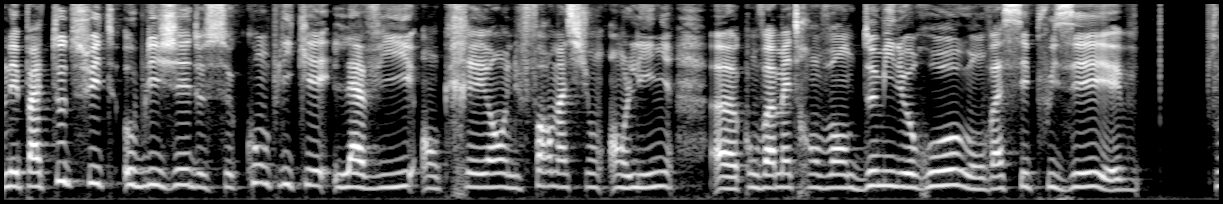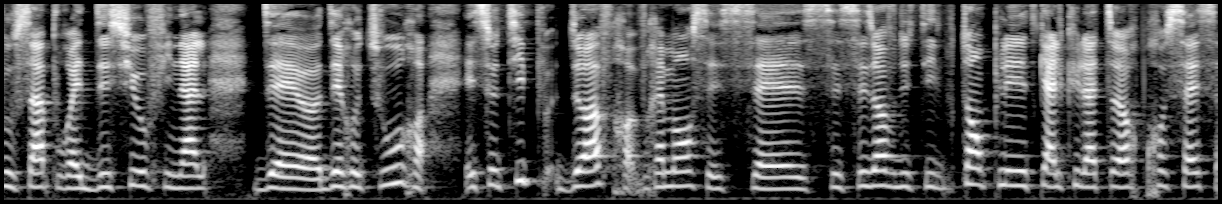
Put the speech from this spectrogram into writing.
N'est pas tout de suite obligé de se compliquer la vie en créant une formation en ligne euh, qu'on va mettre en vente 2000 euros où on va s'épuiser et tout ça pour être déçu au final des, euh, des retours. Et ce type d'offres, vraiment, c'est ces offres du type template, calculateur, process,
